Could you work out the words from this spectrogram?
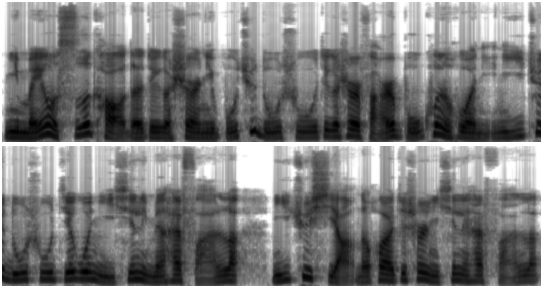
你没有思考的这个事儿，你不去读书，这个事儿反而不困惑你。你一去读书，结果你心里面还烦了；你一去想的话，这事儿你心里还烦了。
